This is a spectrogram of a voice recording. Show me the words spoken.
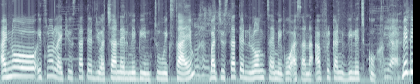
I know it's not like you started your channel maybe in two weeks' time, mm -hmm. but you started long time ago as an African village cook. Yeah. Maybe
